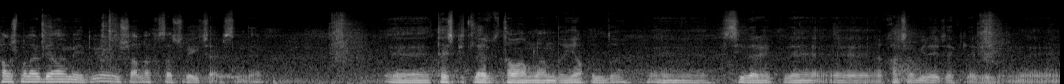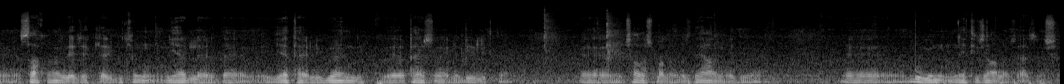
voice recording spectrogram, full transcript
Çalışmalar devam ediyor. İnşallah kısa süre içerisinde e, tespitler tamamlandı, yapıldı. E, siverek ve e, kaçabilecekleri, e, saklanabilecekleri bütün yerlerde yeterli güvenlik e, personeliyle birlikte e, çalışmalarımız devam ediyor. E, bugün netice alacağız inşallah.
